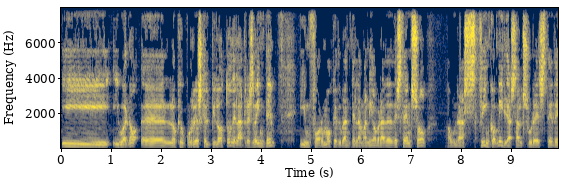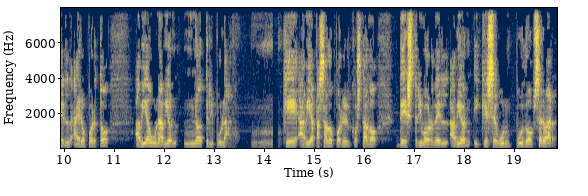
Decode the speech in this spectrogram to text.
y, bueno, eh, lo que ocurrió es que el piloto de la 320 informó que durante la maniobra de descenso, a unas 5 millas al sureste del aeropuerto, había un avión no tripulado que había pasado por el costado de estribor del avión y que según pudo observar,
